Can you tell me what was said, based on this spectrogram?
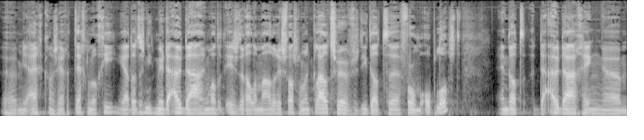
ehm, je eigenlijk kan zeggen, technologie, ja, dat is niet meer de uitdaging, want het is er allemaal. Er is vast wel een cloud service die dat eh, voor me oplost. En dat de uitdaging ehm,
